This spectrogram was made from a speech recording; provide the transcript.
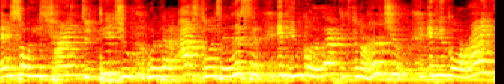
And so he's trying to teach you with that obstacle and say, listen, if you go left, it's going to hurt you. If you go right,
